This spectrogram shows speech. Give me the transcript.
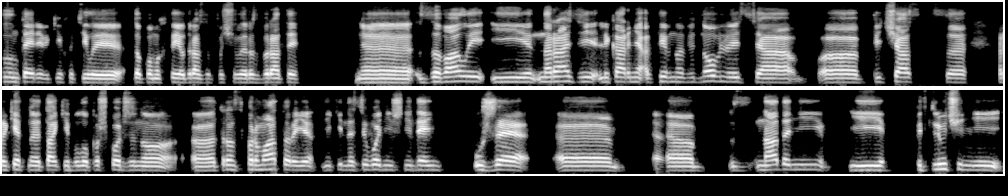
волонтерів, які хотіли допомогти. Одразу почали розбирати завали. І наразі лікарня активно відновлюється. Під час ракетної атаки було пошкоджено е, трансформатори, які на сьогоднішній день уже е, е, надані і підключені,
